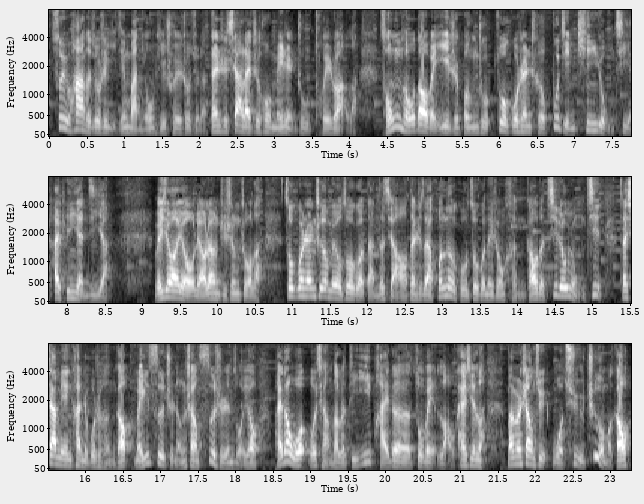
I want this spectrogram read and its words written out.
最怕的就是已经把牛皮吹出去了，但是下来之后没忍住腿软了，从头到尾一直绷住。坐过山车不仅拼勇气，还拼演技呀。微信网友嘹亮之声说了，坐过山车没有坐过，胆子小，但是在欢乐谷坐过那种很高的激流勇进，在下面看着不是很高，每一次只能上四十人左右，排到我，我抢到了第一排的座位，老开心了。慢慢上去，我去这么高，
